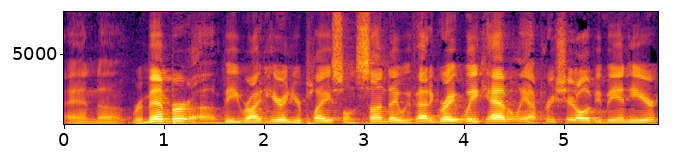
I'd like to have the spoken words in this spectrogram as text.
And uh, remember, uh, be right here in your place on Sunday. We've had a great week, haven't we? I appreciate all of you being here.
